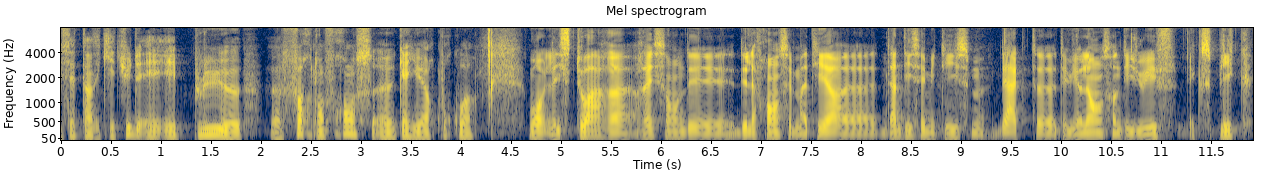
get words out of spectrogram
cette inquiétude est, plus euh, euh, forte en France euh, qu'ailleurs. Pourquoi? Bon, L'histoire récente de, de, la France en matière d'antisémitisme, d'actes de violence anti-juifs explique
